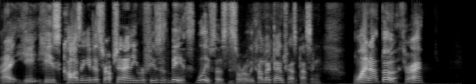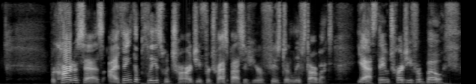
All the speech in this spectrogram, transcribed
right? He he's causing a disruption and he refuses to be, leave. So it's disorderly conduct and trespassing. Why not both, right? Ricardo says, I think the police would charge you for trespass if you refuse to leave Starbucks. Yes, they would charge you for both,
